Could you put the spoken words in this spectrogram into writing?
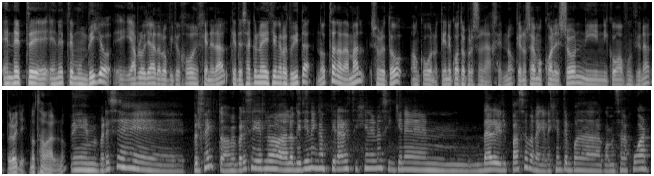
en este, en este mundillo, y hablo ya de los videojuegos en general, que te saque una edición gratuita, no está nada mal, sobre todo, aunque bueno, tiene cuatro personajes, ¿no? Que no sabemos cuáles son ni, ni cómo va a funcionar, pero oye, no está mal, ¿no? Eh, me parece perfecto, me parece que es lo, a lo que tienen que aspirar este género si quieren dar el pase para que la gente pueda comenzar a jugar.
